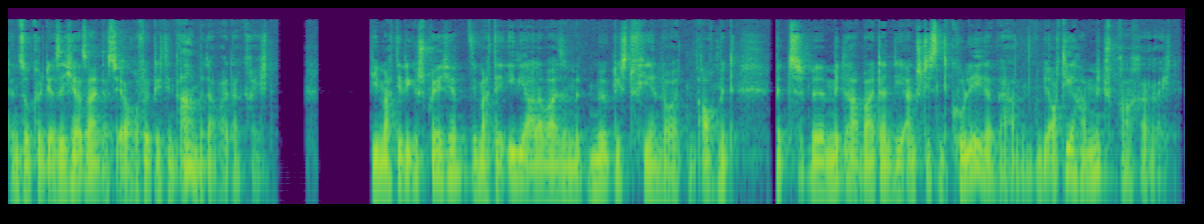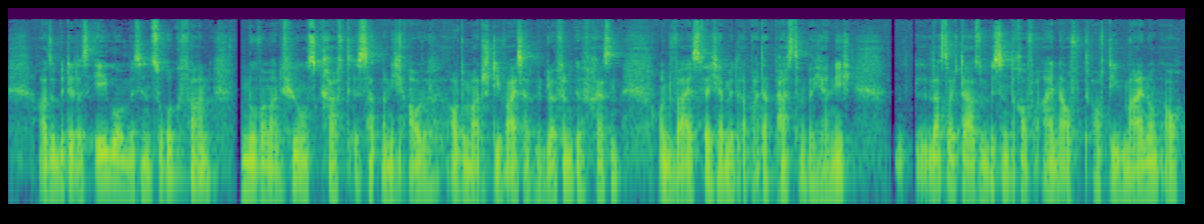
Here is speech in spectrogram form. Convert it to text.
Denn so könnt ihr sicher sein, dass ihr auch wirklich den A-Mitarbeiter kriegt. Wie macht ihr die Gespräche? Die macht ihr idealerweise mit möglichst vielen Leuten, auch mit, mit äh, Mitarbeitern, die anschließend Kollege werden. Und die, auch die haben Mitspracherecht. Also bitte das Ego ein bisschen zurückfahren. Und nur weil man Führungskraft ist, hat man nicht automatisch die Weisheit mit Löffeln gefressen und weiß, welcher Mitarbeiter passt und welcher nicht. Lasst euch da so ein bisschen drauf ein, auf, auf die Meinung auch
